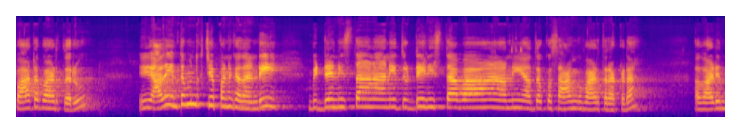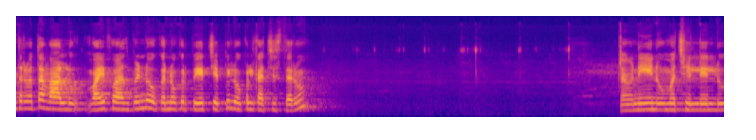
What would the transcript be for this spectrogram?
పాట పాడతారు అదే ఇంతకుముందుకు చెప్పాను కదండి బిడ్డనిస్తానా అని దుడ్డేనిస్తావా అని అదొక సాంగ్ పాడతారు అక్కడ అది వాడిన తర్వాత వాళ్ళు వైఫ్ హస్బెండ్ ఒకరినొకరు పేరు చెప్పి లోపలికి వచ్చేస్తారు నేను మా చెల్లెళ్ళు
